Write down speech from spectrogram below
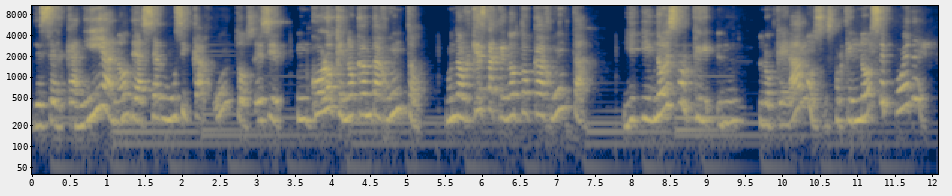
de cercanía, ¿no? De hacer música juntos, es decir, un coro que no canta junto, una orquesta que no toca junta. Y, y no es porque lo queramos, es porque no se puede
